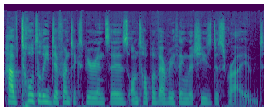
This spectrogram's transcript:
have totally different experiences on top of everything that she's described.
